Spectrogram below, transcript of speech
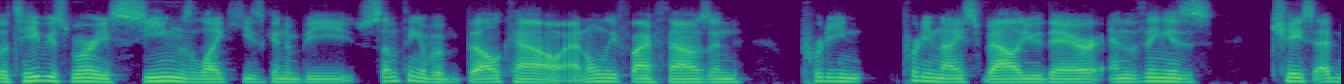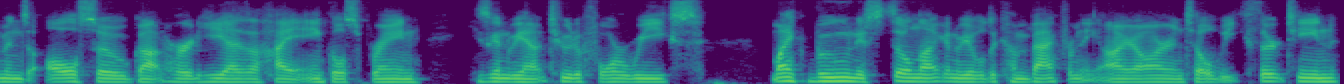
Latavius Murray seems like he's going to be something of a bell cow at only 5,000. Pretty, pretty nice value there. And the thing is, Chase Edmonds also got hurt. He has a high ankle sprain. He's going to be out two to four weeks. Mike Boone is still not going to be able to come back from the IR until week 13.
